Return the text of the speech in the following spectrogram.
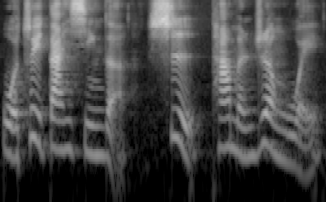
我最担心的是他们认为。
